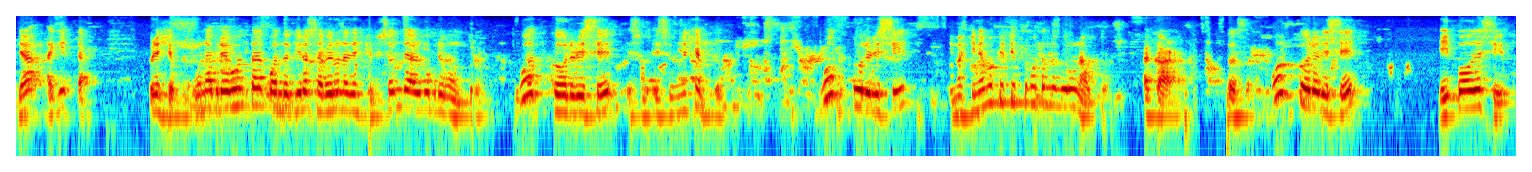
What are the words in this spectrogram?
Ya, aquí está. Por ejemplo, una pregunta cuando quiero saber una descripción de algo, pregunto, What color is it? Es, un- ejemplo. What color is it? Imaginemos que estoy preguntando por un auto, a car. Entonces, what color is it? Y puedo decir,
